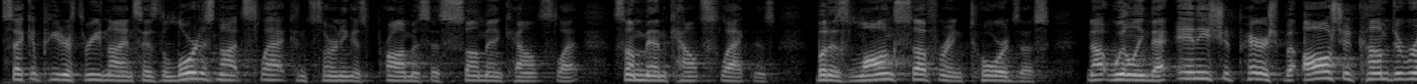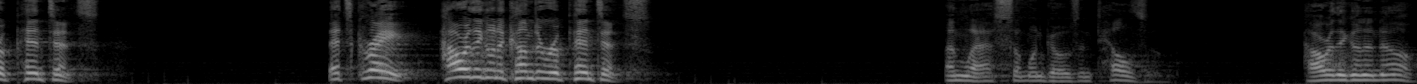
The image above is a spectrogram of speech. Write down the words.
2 Peter 3 9 says, The Lord is not slack concerning his promise, as some men count, slack, some men count slackness, but is long suffering towards us, not willing that any should perish, but all should come to repentance. That's great. How are they going to come to repentance? Unless someone goes and tells them. How are they going to know?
